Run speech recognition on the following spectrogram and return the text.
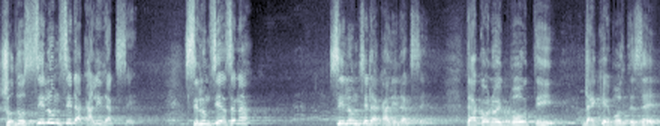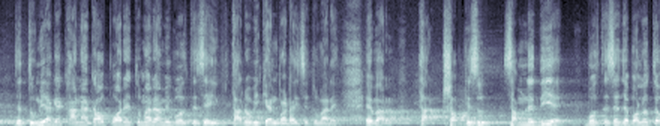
শুধু সিলুমসিটা খালি রাখছে। সিলুমসি আছে না? সিলুমসিটা খালি রাখছে। এখন ওই বৌতি ডাইকে বলতেছে যে, তুমি আগে খানা খাও, পরে তোমারে আমি বলতেছি, এই থানবি কেন পাঠাইছে তোমারে? এবার সব কিছু সামনে দিয়ে বলতেছে যে, বলো তো?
